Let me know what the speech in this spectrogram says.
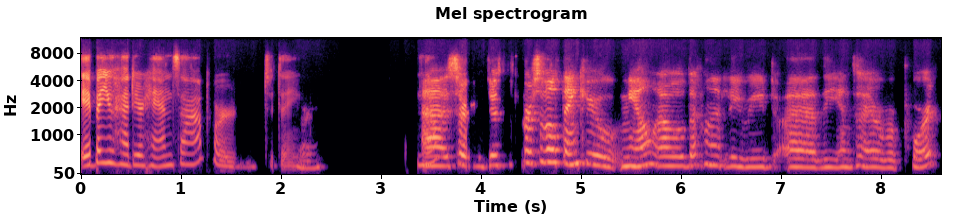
Ebba, you had your hands up or did they? No? Uh, sorry, just first of all, thank you, Neil. I will definitely read uh, the entire report.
